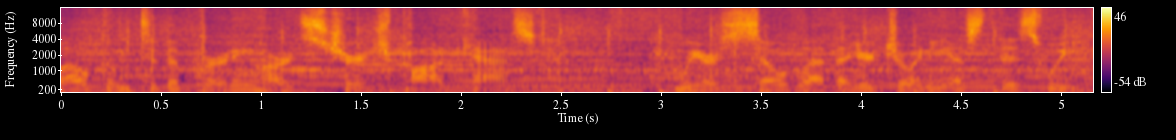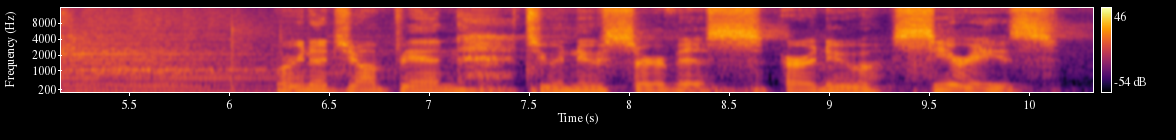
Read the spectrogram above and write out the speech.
Welcome to the Burning Hearts Church podcast. We are so glad that you're joining us this week. We're going to jump in to a new service or a new series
